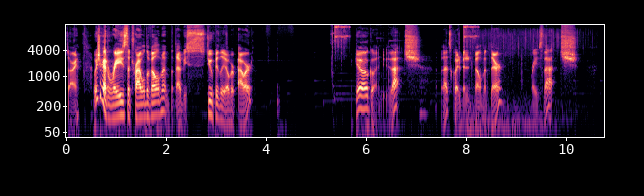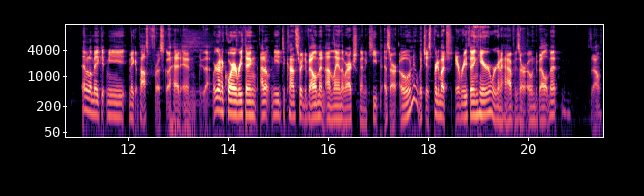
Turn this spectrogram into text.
Sorry. I wish I could raise the tribal development, but that would be stupidly overpowered. Go, go ahead and do that. That's quite a bit of development there. Raise that. And it'll make it me make it possible for us to go ahead and do that. We're going to core everything. I don't need to concentrate development on land that we're actually going to keep as our own, which is pretty much everything here we're going to have as our own development. So,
